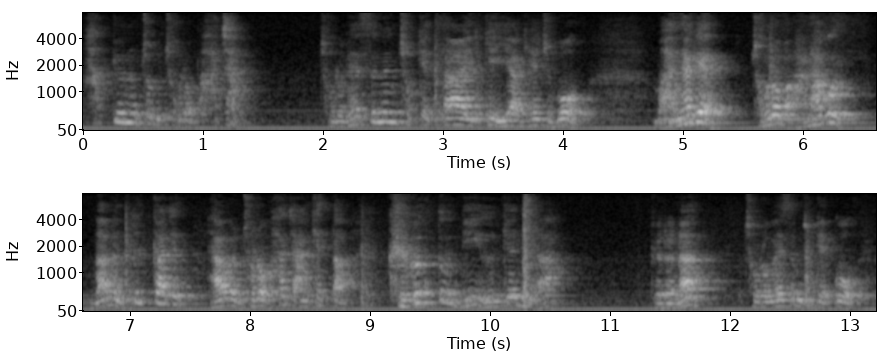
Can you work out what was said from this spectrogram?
학교는 좀 졸업하자. 졸업했으면 좋겠다. 이렇게 이야기해주고 만약에 졸업 안 하고 나는 끝까지 대학을 졸업하지 않겠다. 그것도 네 의견이다. 그러나 졸업했으면 좋겠고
